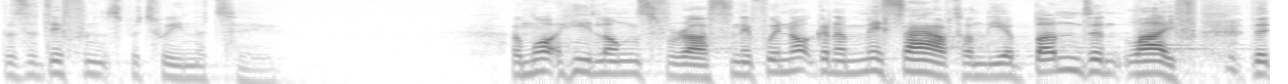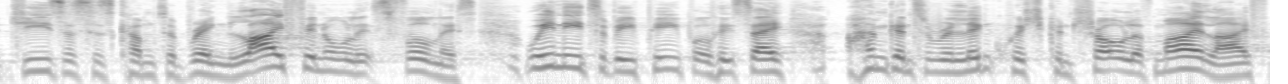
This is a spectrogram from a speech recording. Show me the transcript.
There's a difference between the two and what he longs for us. And if we're not going to miss out on the abundant life that Jesus has come to bring, life in all its fullness, we need to be people who say, I'm going to relinquish control of my life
